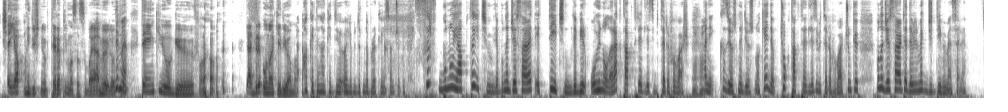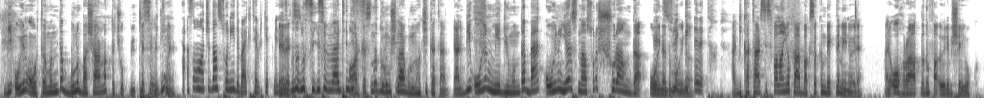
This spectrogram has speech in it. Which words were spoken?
Şey yapmayı düşünüyorum. Terapi masası bayağı böyle Değil oturup. Thank you good falan. ya direkt onu hak ediyor ama. hak eden hak ediyor. Öyle bir durumda bırakıyor insanı çünkü. Sırf bunu yaptığı için bile, buna cesaret ettiği için bile bir oyun olarak takdir edilesi bir tarafı var. Hı hı. Hani kızıyorsun ne diyorsun okey de çok takdir edilesi bir tarafı var. Çünkü buna cesaret edebilmek ciddi bir mesele. Bir oyun ortamında bunu başarmak da çok büyük mesele değil mi? Ya aslında o açıdan Sony'yi de belki tebrik etmeliyiz. Evet. Buna nasıl izin verdiğiniz. Arkasında durmuşlar bunun hakikaten. Yani bir oyun medyumunda ben oyunun yarısından sonra şuramda Evet, oynadım sürekli, oyunu. Evet. Hani bir katarsis falan yok abi bak sakın beklemeyin öyle. Hani oh rahatladım falan öyle bir şey yok.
